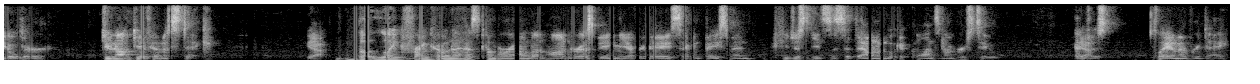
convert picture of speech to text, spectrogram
fielder, do not give him a stick. Yeah. But like Francona has come around on Andres being the everyday second baseman, he just needs to sit down and look at Kwan's numbers too, and yeah. just play him every day.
